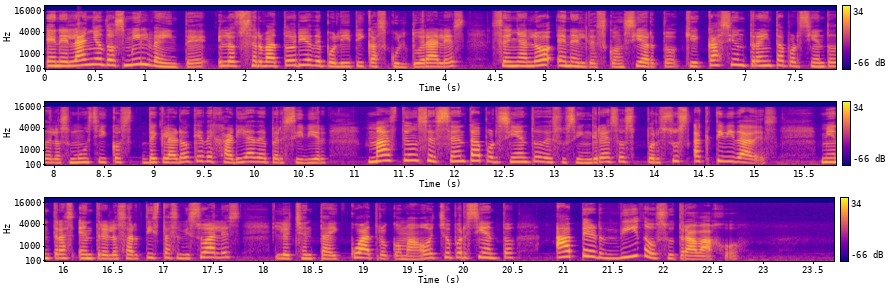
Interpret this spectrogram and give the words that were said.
En el año 2020, el Observatorio de Políticas Culturales señaló en el desconcierto que casi un 30% de los músicos declaró que dejaría de percibir más de un 60% de sus ingresos por sus actividades, mientras entre los artistas visuales el 84,8% ha perdido su trabajo.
